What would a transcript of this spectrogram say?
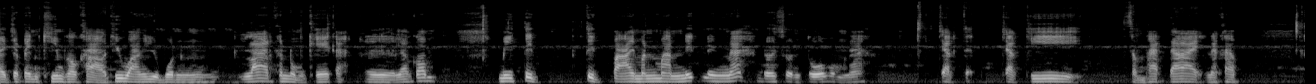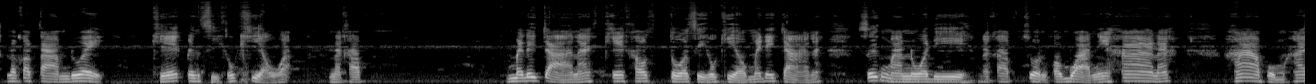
อจะเป็นครีมขาวๆที่วางอยู่บนราดขนมเค้กอะ่ะเออแล้วก็ มีติดติดปลายมันๆนนิดนึงนะ โดยส่วนตัวผมนะ จากจากที่สัมผัสได้นะครับ แล้วก็ตามด้วยเค้กเป็นสีเขียวๆอะนะครับ ไม่ได้จ่านะ เค้กเขาตัวสีเขียวไม่ได้จ่านะ ซึ่งมานัวดีนะครับ ส่วนความหวานนี่ห้านะห้าผมให้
